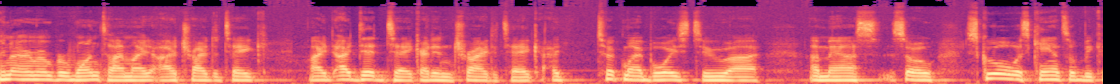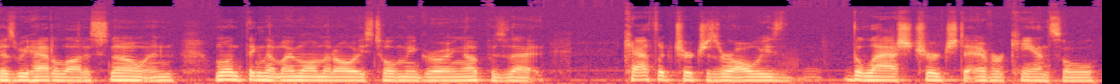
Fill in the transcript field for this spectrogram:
And I remember one time I, I tried to take, I, I did take, I didn't try to take, I took my boys to uh, a mass. So school was canceled because we had a lot of snow. And one thing that my mom had always told me growing up is that Catholic churches are always the last church to ever cancel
